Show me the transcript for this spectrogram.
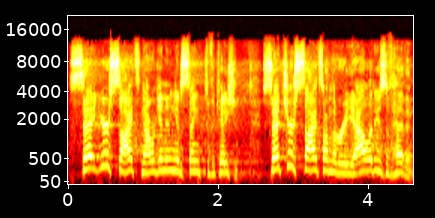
Set your sights, now we're getting into sanctification. Set your sights on the realities of heaven,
